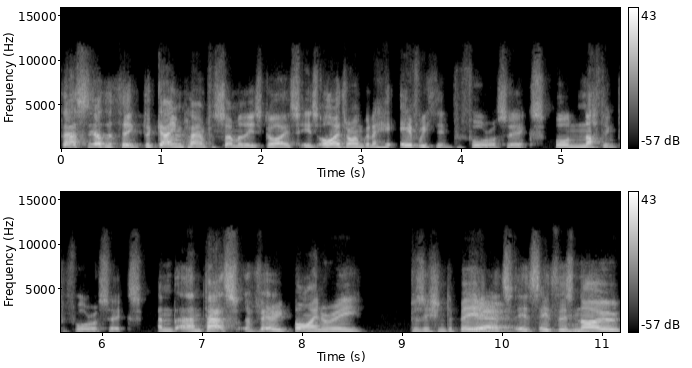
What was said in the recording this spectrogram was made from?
that's the other thing. The game plan for some of these guys is either I'm going to hit everything for four or six, or nothing for four or six, and and that's a very binary position to be Yeah. in. It's, it's it's there's no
